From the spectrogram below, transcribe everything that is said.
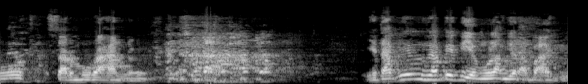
Oh, besar murahan nih. Ya tapi tapi piye mulang ya ora payu.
